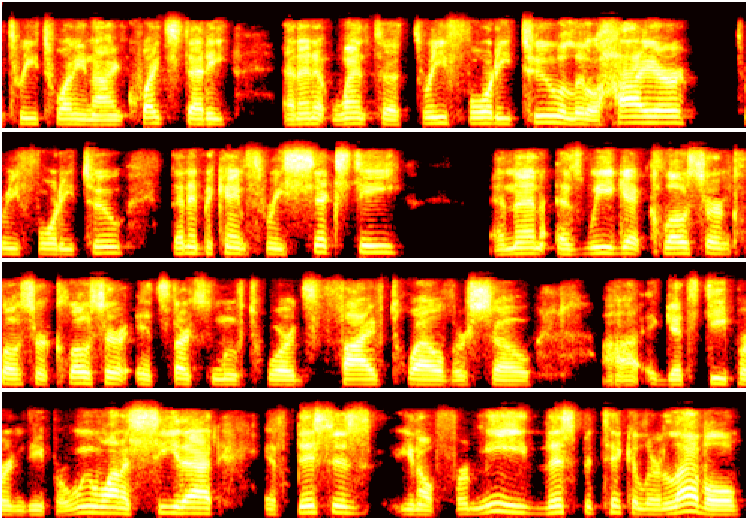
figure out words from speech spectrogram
329, quite steady. And then it went to 342, a little higher, 342. Then it became 360, and then as we get closer and closer, closer, it starts to move towards 512 or so. Uh, it gets deeper and deeper. We want to see that. If this is, you know, for me, this particular level,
